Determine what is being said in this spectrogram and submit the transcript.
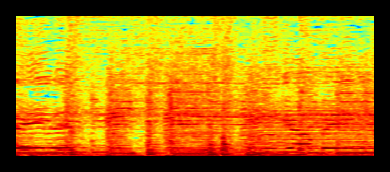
baby. Look out, baby.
